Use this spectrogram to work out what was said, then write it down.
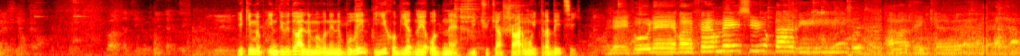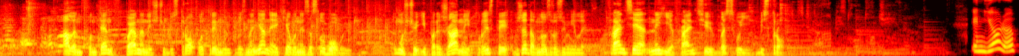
Якими б індивідуальними вони не були, їх об'єднує одне відчуття шарму і традицій. Ален Фонтен впевнений, що бістро отримують визнання, на яке вони заслуговують. Тому що і парижани, і туристи вже давно зрозуміли, Франція не є Францією без своїх бістро.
